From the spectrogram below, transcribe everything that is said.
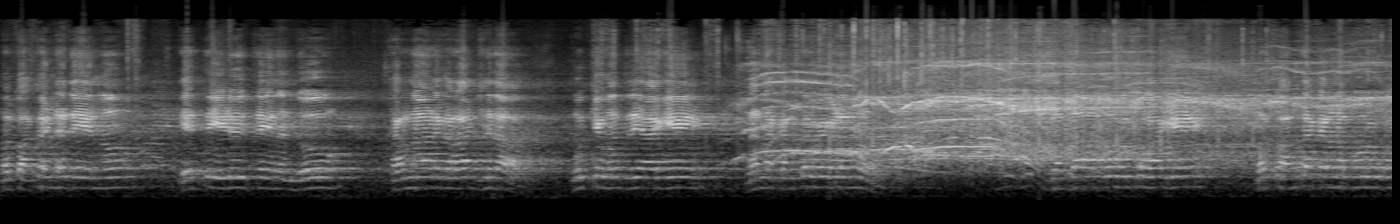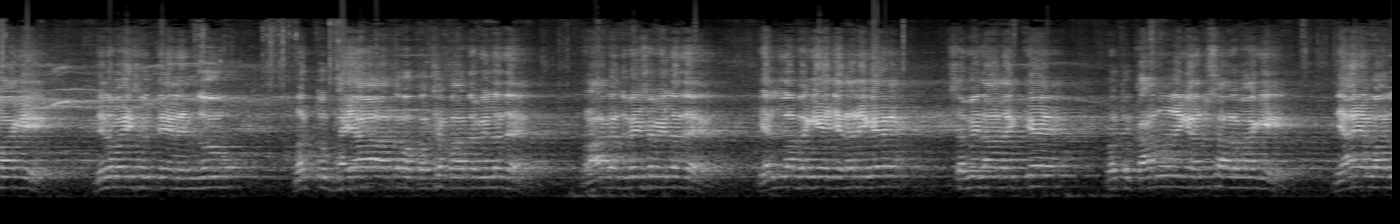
ಮತ್ತು ಅಖಂಡತೆಯನ್ನು ಎತ್ತಿ ಹಿಡಿಯುತ್ತೇನೆಂದು ಕರ್ನಾಟಕ ರಾಜ್ಯದ ಮುಖ್ಯಮಂತ್ರಿಯಾಗಿ ನನ್ನ ಕರ್ತವ್ಯಗಳನ್ನು ಮತ್ತು ಅಂತಃಕರಣ ಪೂರ್ವಕವಾಗಿ ನಿರ್ವಹಿಸುತ್ತೇನೆಂದು ಮತ್ತು ಭಯ ಅಥವಾ ಪಕ್ಷಪಾತವಿಲ್ಲದೆ, ರಾಗದ್ವೇಷವಿಲ್ಲದೆ ಎಲ್ಲ ಬಗೆಯ ಜನರಿಗೆ, ಸಂವಿಧಾನಕ್ಕೆ ಮತ್ತು ಕಾನೂನಿಗೆ ಅನುಸಾರವಾಗಿ ನ್ಯಾಯವಾದ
